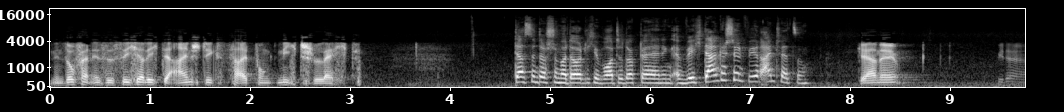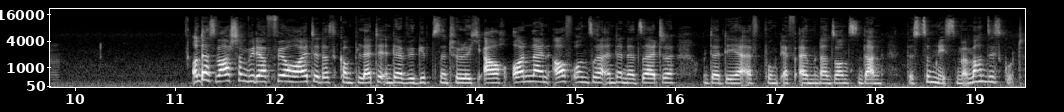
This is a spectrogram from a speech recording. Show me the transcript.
Insofern ist es sicherlich der Einstiegszeitpunkt nicht schlecht. Das sind doch schon mal deutliche Worte, Dr. Henning. Ich danke schön für Ihre Einschätzung. Gerne. Wiederhören. Und das war schon wieder für heute. Das komplette Interview gibt es natürlich auch online auf unserer Internetseite unter drf.fm und ansonsten dann bis zum nächsten Mal. Machen Sie es gut.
